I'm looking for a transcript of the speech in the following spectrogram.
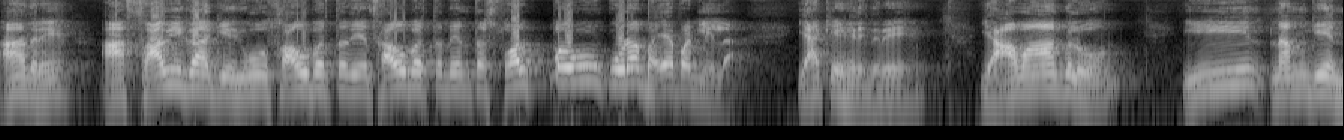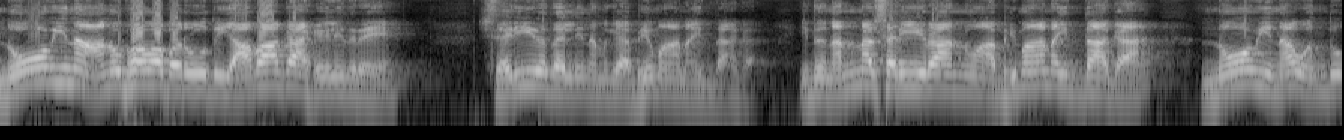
ಆದರೆ ಆ ಸಾವಿಗಾಗಿ ಅಯ್ಯೋ, ಸಾವು ಬರ್ತದೆ ಸಾವು ಬರ್ತದೆ ಅಂತ ಸ್ವಲ್ಪವೂ ಕೂಡ ಭಯಪಡಲಿಲ್ಲ ಯಾಕೆ ಹೇಳಿದರೆ, ಯಾವಾಗಲೂ ಈ ನಮಗೆ ನೋವಿನ ಅನುಭವ ಬರುವುದು ಯಾವಾಗ ಹೇಳಿದರೆ, ಶರೀರದಲ್ಲಿ ನಮಗೆ ಅಭಿಮಾನ ಇದ್ದಾಗ, ಇದು ನನ್ನ ಶರೀರ ಅನ್ನುವ ಅಭಿಮಾನ ಇದ್ದಾಗ ನೋವಿನ ಒಂದು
